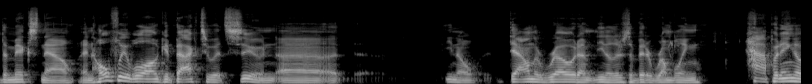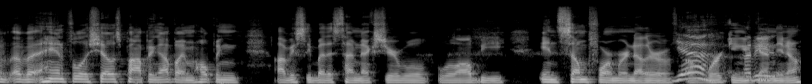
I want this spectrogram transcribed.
the mix now. And hopefully we'll all get back to it soon. Uh, you know, down the road, um, you know, there's a bit of rumbling happening of, of, a handful of shows popping up. I'm hoping, obviously, by this time next year, we'll we'll all be in some form or another of, yeah, of working I again. Mean, you know,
